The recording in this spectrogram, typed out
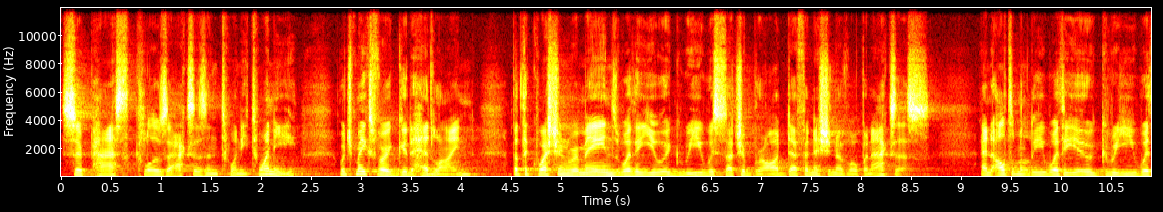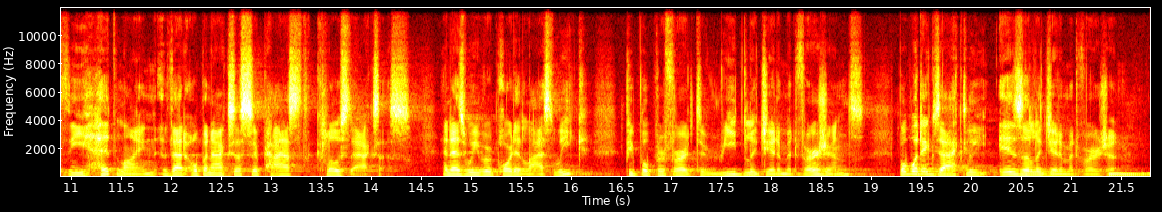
surpassed closed access in 2020, which makes for a good headline, but the question remains whether you agree with such a broad definition of open access, and ultimately whether you agree with the headline that open access surpassed closed access. And as we reported last week, people prefer to read legitimate versions, but what exactly is a legitimate version?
